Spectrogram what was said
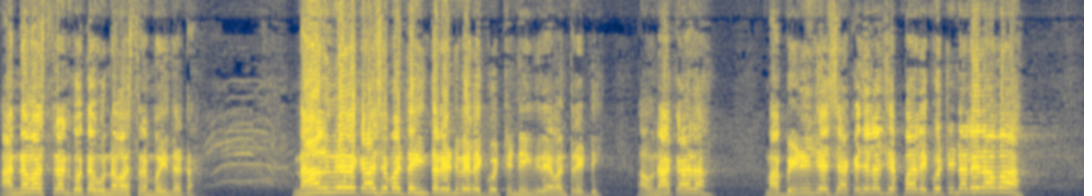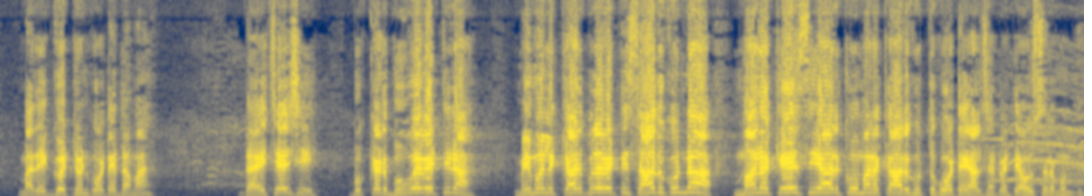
అన్న వస్త్రానికి పోతే ఉన్న వస్త్రం పోయిందట. నాలుగు వేలకు ఆశపడితే ఇంత రెండు వేలు ఎగ్గొట్టిండు రేవంత్ రెడ్డి. అవునా కాదా? మా బీడీలు చేసి అక్కజల్లలు చెప్పాలి ఎగ్గొట్టిండా లేదావా మరి ఎగ్గొట్టినోని కొట్టేద్దామా దయచేసి బుక్కడు బువ్వ పెట్టిన. మిమ్మల్ని కడుపులో పెట్టి సాదుకున్న మన కేసీఆర్కు మన కారు గుర్తు కోటేయాల్సినటువంటి అవసరం ఉంది.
